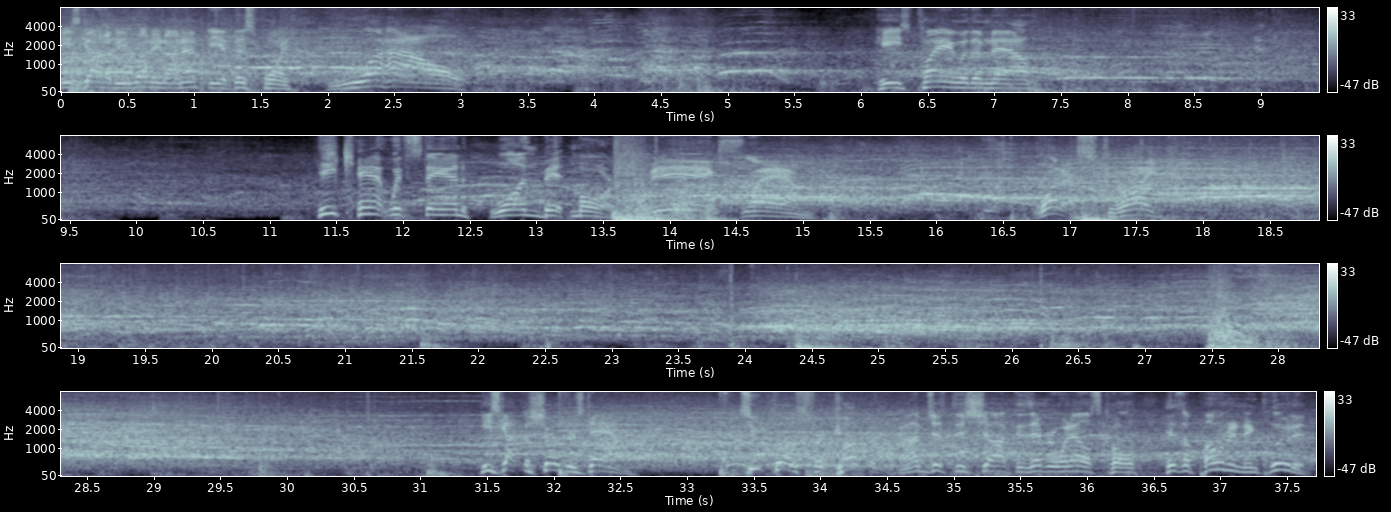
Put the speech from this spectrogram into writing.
He's got to be running on empty at this point. Wow. He's playing with him now. He can't withstand one bit more. Big slam. What a strike. He's got the shoulders down. Too close for cover. I'm just as shocked as everyone else, Cole, his opponent included.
